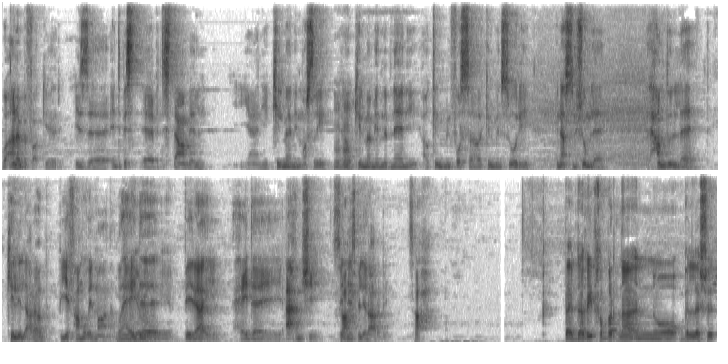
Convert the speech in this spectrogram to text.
وأنا بفكر إذا أنت بتستعمل يعني كلمة من مصري أو كلمة من لبناني أو كلمة من فصحى أو كلمة من سوري بنفس الجملة الحمد لله كل العرب بيفهموا المعنى وهيدا. برأيي هيدا أهم شيء. بالنسبة للعربي. صح. طيب دافيد خبرتنا إنه بلشت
